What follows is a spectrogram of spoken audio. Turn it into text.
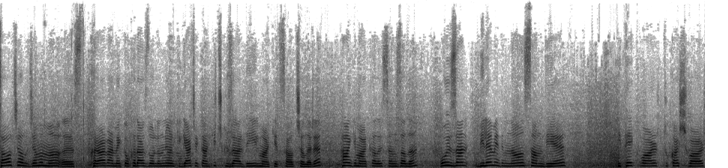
Salça alacağım ama e, karar vermekte o kadar zorlanıyorum ki gerçekten hiç güzel değil market salçaları. Hangi marka alırsanız alın. O yüzden bilemedim ne alsam diye. İpek var, Tukaş var.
